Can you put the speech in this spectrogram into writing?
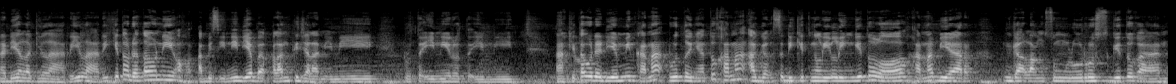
Nah dia lagi lari lari kita udah tahu nih oh abis ini dia bakalan ke jalan ini rute ini rute ini. Nah kita udah diemin karena rutenya tuh karena agak sedikit ngeliling gitu loh karena biar nggak langsung lurus gitu kan.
